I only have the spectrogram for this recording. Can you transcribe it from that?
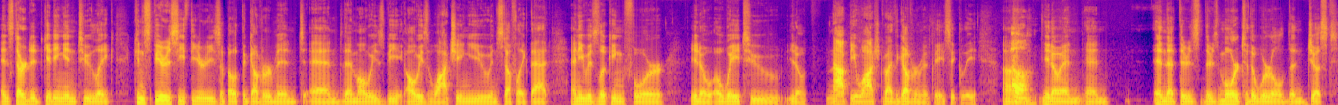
and started getting into like conspiracy theories about the government and them always be always watching you and stuff like that and he was looking for you know a way to you know not be watched by the government basically um, Oh. you know and and and that there's there's more to the world than just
